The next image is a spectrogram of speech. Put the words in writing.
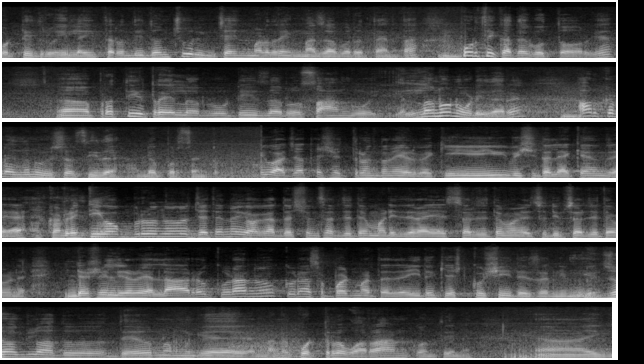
ಕೊಟ್ಟಿದ್ರು. ಇಲ್ಲ, ಈ ಥರದ್ದು ಇದೊಂಚೂರು ಹಿಂಗೆ ಚೇಂಜ್ ಮಾಡಿದ್ರೆ ಹಿಂಗೆ ಮಜಾ ಬರುತ್ತೆ ಅಂತ. ಪೂರ್ತಿ ಕತೆ ಗೊತ್ತು ಅವ್ರಿಗೆ. ಪ್ರತಿ ಟ್ರೈಲರು ಟೀಸರು ಸಾಂಗು ಎಲ್ಲನೂ ನೋಡಿದ್ದಾರೆ. ಅವ್ರ ಕಡೆಯಿಂದನೂ ವಿಶ್ವಾಸ ಇದೆ ಹಂಡ್ರೆಡ್ ಪರ್ಸೆಂಟು. ನೀವು ಅಜಾತ ಶತ್ರು ಅಂತಾನೆ ಹೇಳ್ಬೇಕು ಈ ಈ ವಿಷಯದಲ್ಲಿ. ಯಾಕೆಂದ್ರೆ ಪ್ರತಿಯೊಬ್ರು ಜೊತೆನೂ ಇವಾಗ ದರ್ಶನ್ ಸರ್ ಜೊತೆ ಮಾಡಿದ್ದೀರಾ ಎಸ್ ಸರ್ ಜೊತೆ ಮಾಡಿ ಸುದೀಪ್ ಸರ್ ಜೊತೆ ಮಾಡಿ ಇಂಡಸ್ಟ್ರಿಯಲ್ಲಿ ಇರೋ ಎಲ್ಲರೂ ಕೂಡ ಕೂಡ ಸಪೋರ್ಟ್ ಮಾಡ್ತಾ ಇದ್ದಾರೆ. ಇದಕ್ಕೆ ಎಷ್ಟು ಖುಷಿ ಇದೆ ಸರ್ ನಿಮ್ಗೆ? ನಿಜವಾಗ್ಲೂ ಅದು ದೇವ್ರು ನಮಗೆ ನನಗೆ ಕೊಟ್ಟಿರೋ ವರ ಅನ್ಕೊತೀನಿ. ಈಗ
